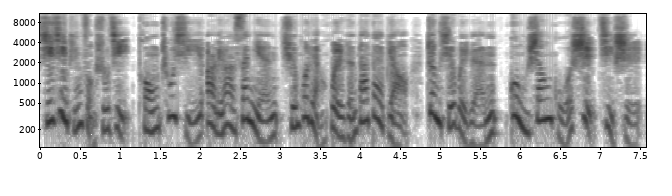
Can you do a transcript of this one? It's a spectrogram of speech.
习近平总书记同出席2023年全国两会人大代表、政协委员共商国事纪实。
